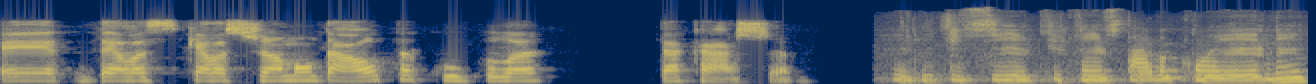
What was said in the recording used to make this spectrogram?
é, delas que elas chamam da alta cúpula da Caixa. Ele dizia que quem estava com ele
